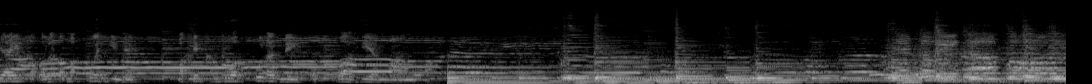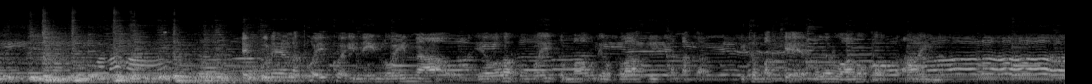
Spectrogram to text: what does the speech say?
ia i ka olelo makua hine ma ke kahua kula nei o kuahia manoa. E kule ala koe koe i nei loina e ola Hawaii ka mauli o ka hui kanaka i ka make e olelo aloha o ka aina.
